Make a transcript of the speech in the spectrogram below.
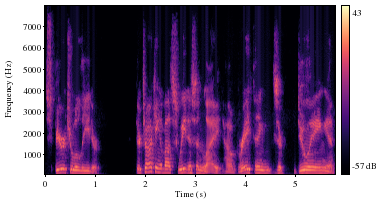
spiritual leader, they're talking about sweetness and light, how great things are doing, and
